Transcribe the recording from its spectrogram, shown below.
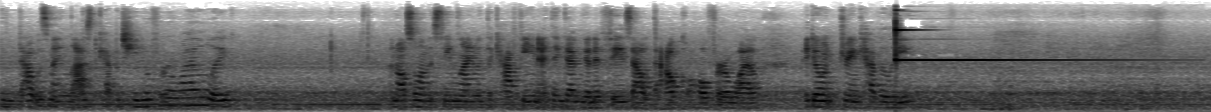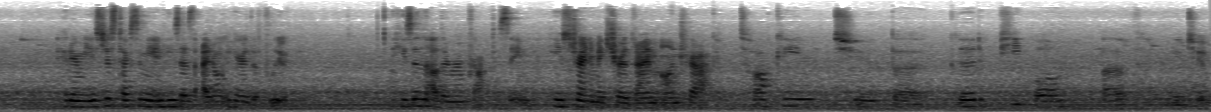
and that was my last cappuccino for a while, like, and also on the same line with the caffeine, I think I'm gonna phase out the alcohol for a while. I don't drink heavily. Jeremias just texted me and he says, I don't hear the flute. He's in the other room practicing. He's trying to make sure that I'm on track. Talking to the good people of YouTube.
